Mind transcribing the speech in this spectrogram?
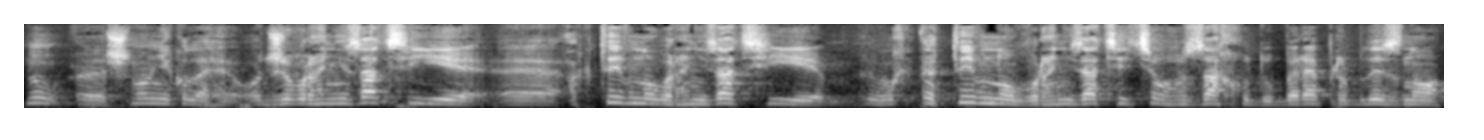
Ну, е, шановні колеги, отже, в організації е, активно в організації активно в організації цього заходу бере приблизно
